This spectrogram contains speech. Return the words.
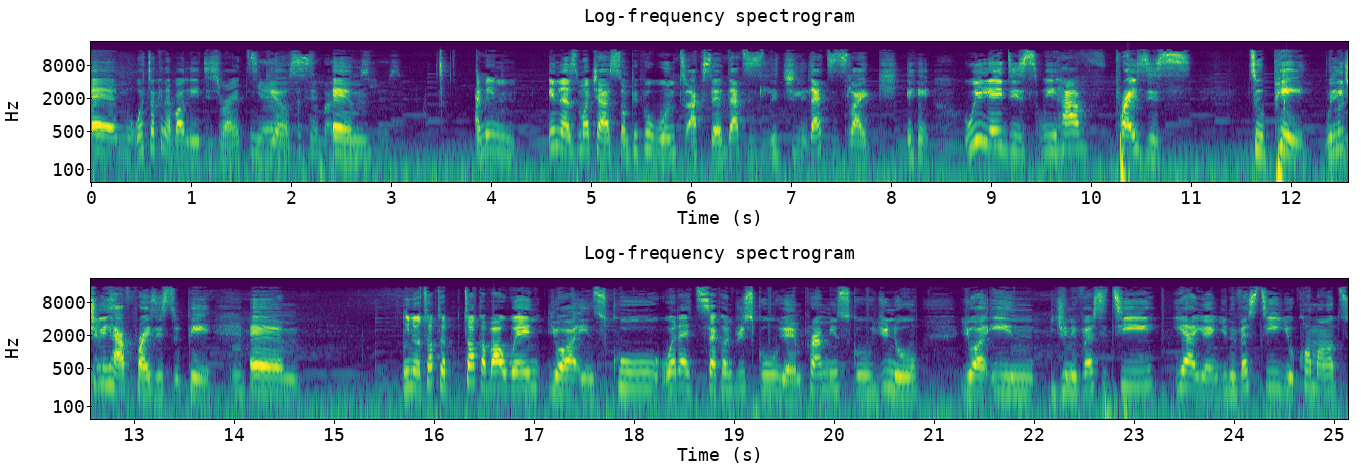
um we're talking about ladies right? Yeah girls. talking about um. I mean, in as much as some people won't accept, that is literally that is like we ladies we have prizes to pay. We literally have prices to pay. Um, you know, talk to, talk about when you are in school, whether it's secondary school, you're in primary school, you know, you are in university. Yeah, you're in university. You come out,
